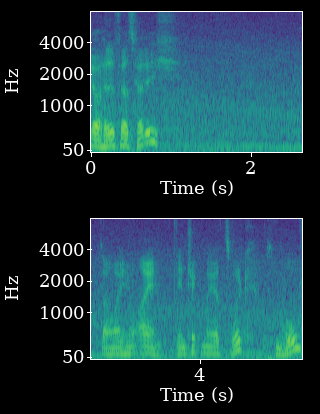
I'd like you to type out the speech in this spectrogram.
Ja, Helfer ist fertig. Sagen wir nur ein. Den checken wir jetzt zurück aus dem Hof.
